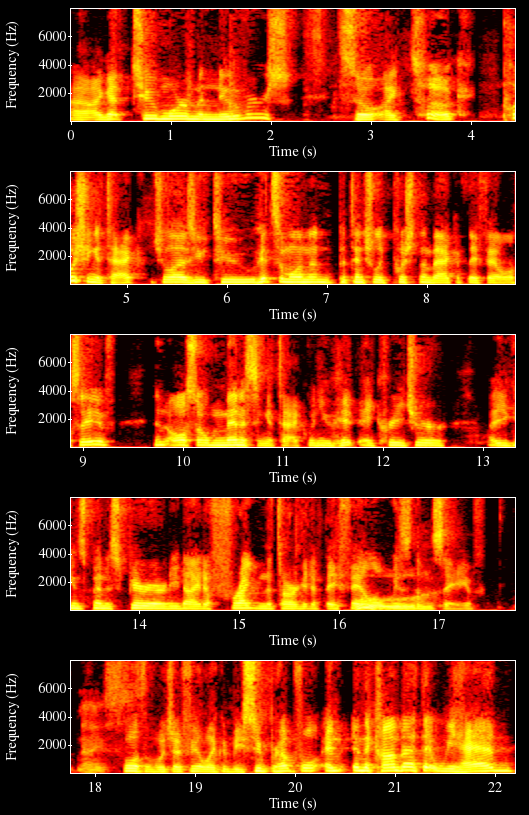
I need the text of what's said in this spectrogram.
Uh, I got two more maneuvers. So I took pushing attack, which allows you to hit someone and potentially push them back if they fail a save, and also menacing attack. When you hit a creature, uh, you can spend a superiority die to frighten the target if they fail Ooh. a wisdom save. Nice. Both of which I feel like would be super helpful. And in the combat that we had,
